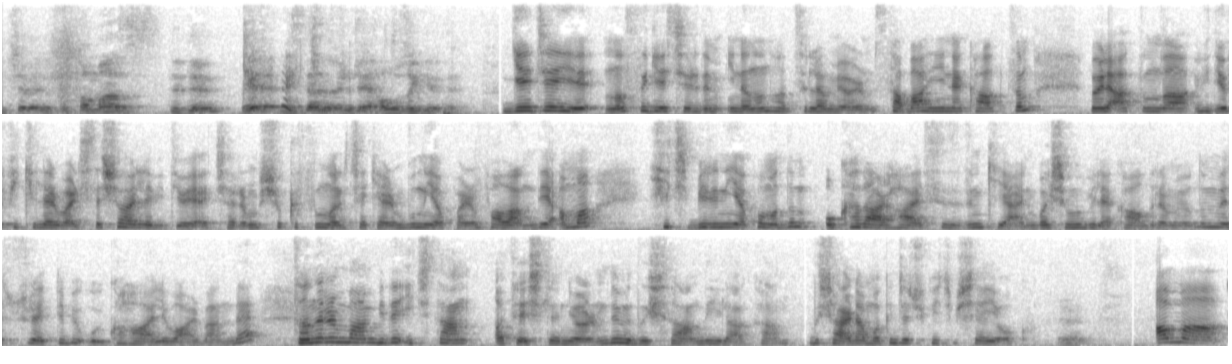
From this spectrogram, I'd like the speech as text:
Kimse beni tutamaz dedin ve bizden önce havuza girdin. Geceyi nasıl geçirdim inanın hatırlamıyorum. Sabah yine kalktım. Böyle aklımda video fikirleri var. İşte şöyle videoyu açarım, şu kısımları çekerim, bunu yaparım falan diye ama hiçbirini yapamadım. O kadar halsizdim ki yani başımı bile kaldıramıyordum ve sürekli bir uyku hali var bende. Sanırım ben bir de içten ateşleniyorum değil mi? Dıştan değil Hakan. Dışarıdan bakınca çünkü hiçbir şey yok. Evet. Ama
